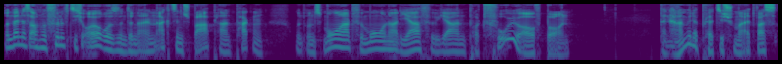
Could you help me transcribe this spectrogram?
und wenn es auch nur 50 Euro sind, in einen Aktiensparplan packen und uns Monat für Monat, Jahr für Jahr ein Portfolio aufbauen, dann haben wir da plötzlich schon mal etwas,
